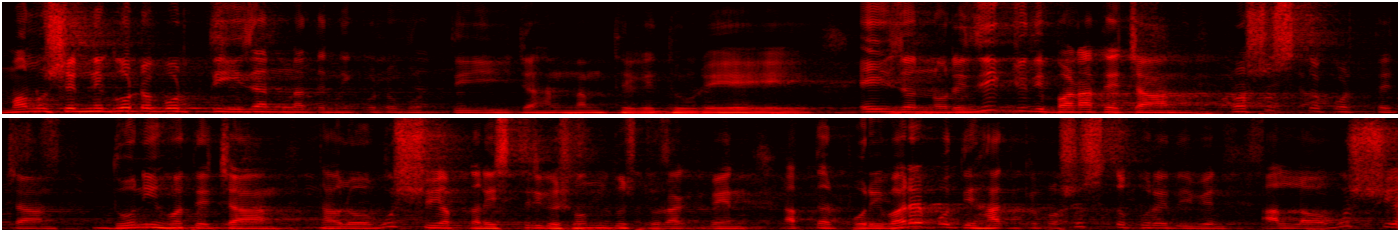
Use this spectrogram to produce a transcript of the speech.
মানুষের নিকটবর্তী, জান্নাতের নিকটবর্তী, জাহান্নাম থেকে দূরে। এই জন্য রিজিক যদি বাড়াতে চান, প্রশস্ত করতে চান, ধনী হতে চান, তাহলে অবশ্যই আপনার স্ত্রীকে সন্তুষ্ট রাখবেন, আপনার পরিবারের প্রতি হাতকে প্রশস্ত করে দিবেন। আল্লাহ অবশ্যই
